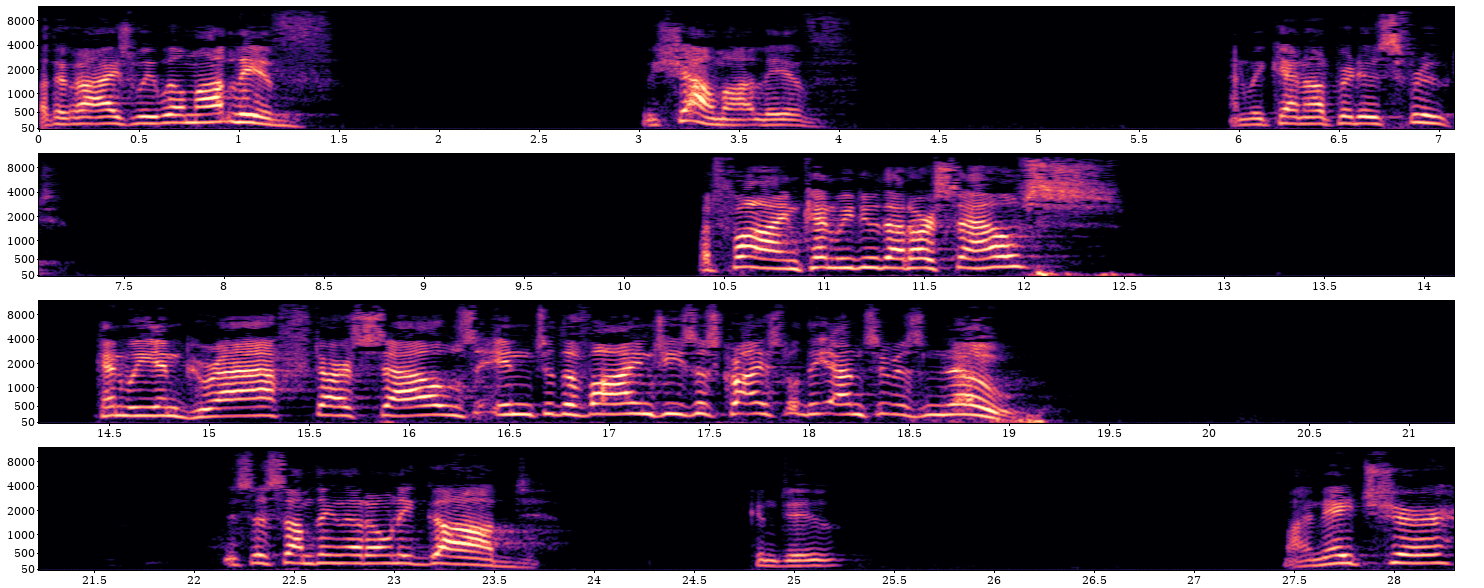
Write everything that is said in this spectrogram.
Otherwise we will not live. We shall not live. And we cannot produce fruit. But fine, can we do that ourselves? Can we engraft ourselves into the vine, Jesus Christ? Well, the answer is no. This is something that only God can do. By nature,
